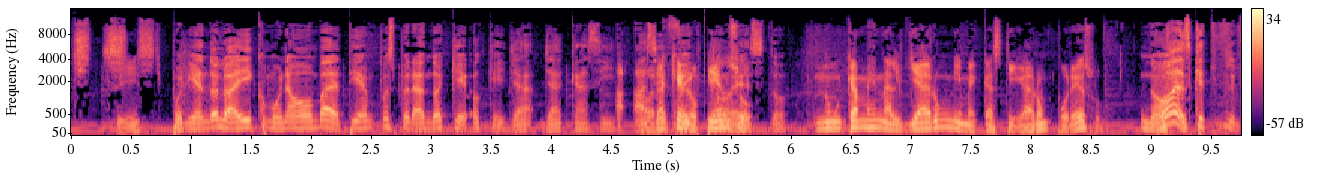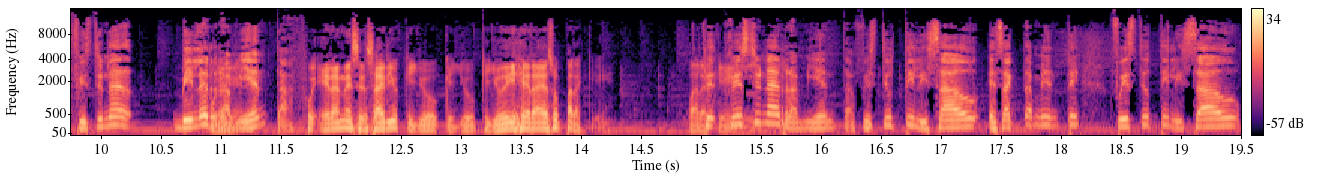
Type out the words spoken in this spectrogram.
ch, Sí. ch, poniéndolo ahí como una bomba de tiempo, esperando a que, ok, ya, ya casi. Ahora que lo pienso. esto. Nunca me nalguearon ni me castigaron por eso. No, es que fu- fuiste una vil Fue- herramienta. Fue, era necesario que yo, que yo, que yo dijera eso para que. Para que Fuiste una herramienta, fuiste utilizado, exactamente, fuiste utilizado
